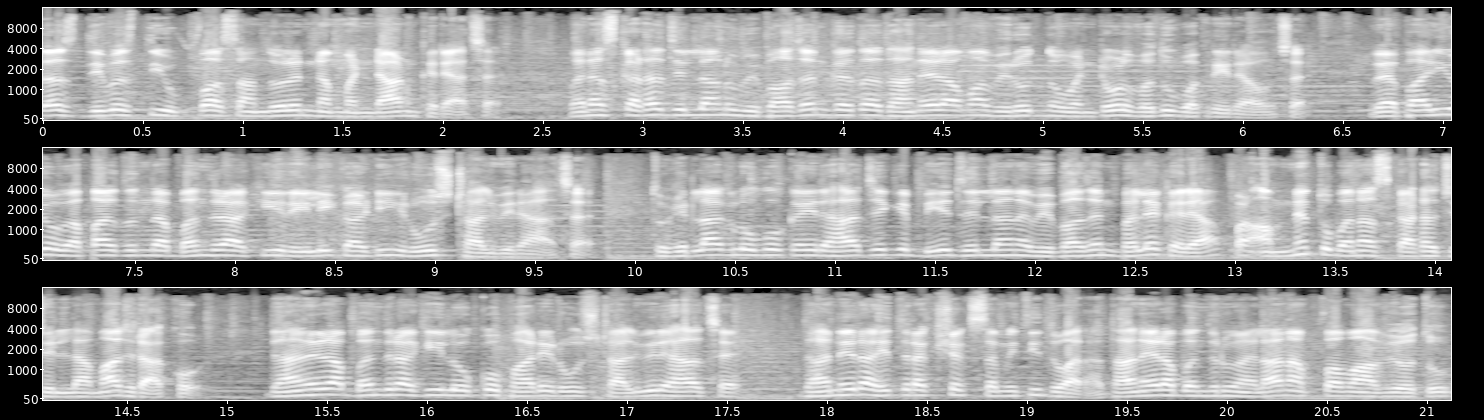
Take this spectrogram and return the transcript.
દસ દિવસથી ઉપવાસ આંદોલનના મંડાણ કર્યા છે. બનાસકાંઠા જિલ્લાનું વિભાજન કરતા ધાનેરામાં વિરોધનો વંટોળ વધુ વકરી રહ્યો છે. વેપારીઓ વેપાર ધંધા બંધ રાખી રેલી કાઢી રોષ ઠાલવી રહ્યા છે. તો કેટલાક લોકો કહી રહ્યા છે કે બે જિલ્લાના વિભાજન ભલે કર્યા, પણ અમને તો બનાસકાંઠા જિલ્લામાં જ રાખો. ધાનેરા બંધ રાખી લોકો ભારે રોષ ઠાલવી રહ્યા છે. ધાનેરા હિતરક્ષક સમિતિ દ્વારા ધાનેરા બંધનું એલાન આપવામાં આવ્યું હતું.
